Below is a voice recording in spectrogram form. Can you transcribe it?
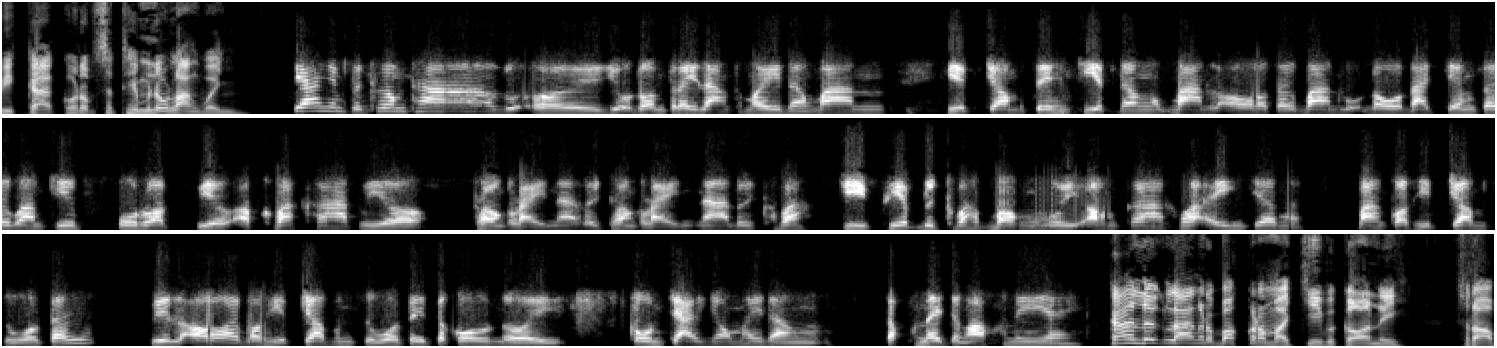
ពីការគោរពសិទ្ធិមនុស្សឡើងវិញចាខ្ញុំសង្ឃឹមថាយុរដ្ឋមន្ត្រីឡើងថ្មីហ្នឹងបានរៀបចំប្រទេសជាតិហ្នឹងបានល្អទៅបានលក់ដូរដាច់ចឹងទៅបានជាពលរដ្ឋវាអត់ខ្វះខាតវាថងកន្លែងណាដូចថងកន្លែងណាដូចខ្វះជីវភាពដូចខ្វះបងលុយអង្គការខ្វះអីអញ្ចឹង បានគាត់រៀបចំស្រួលទៅវាល្អហើយបើរៀបចំមិនស្រួលទេតកូនអើយកូនចៅខ្ញុំឲ្យដល់ទឹកភ្នែកទាំងអស់គ្នាការលើកឡើងរបស់ក្រុមអាជីវករនេះ ស្រប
